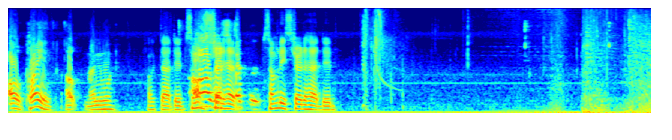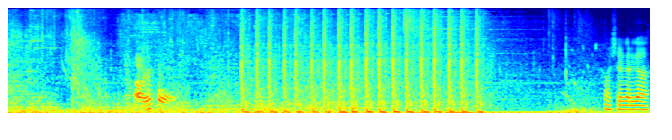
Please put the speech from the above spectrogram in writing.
Oh, plane. Oh, not anymore. Fuck that, dude. Someone's Oh, straight ahead. stuck with- Somebody's straight ahead, dude. Oh, this is. Oh shit, I gotta go.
